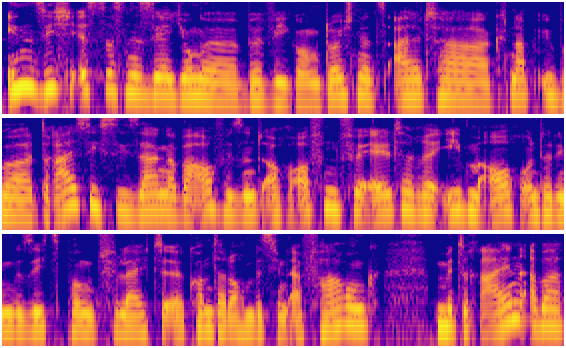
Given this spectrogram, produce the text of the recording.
In sich ist das eine sehr junge Bewegung. Durchschnittsalter knapp über 30. Sie sagen aber auch, wir sind auch offen für Ältere, eben auch unter dem Gesichtspunkt, vielleicht äh, kommt da noch ein bisschen Erfahrung mit rein. Aber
